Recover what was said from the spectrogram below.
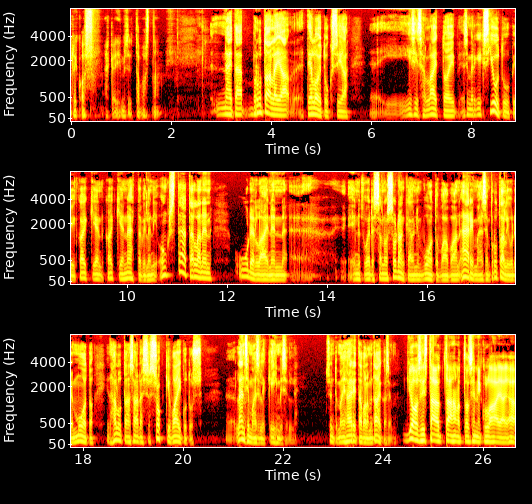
rikos ehkä ihmisyyttä vastaan. Näitä brutaaleja teloituksia ISIShän laittoi esimerkiksi YouTubeen kaikkien, kaikkien nähtäville, niin onko tämä tällainen uudenlainen, äh, ei nyt voida sanoa sodankäynnin muoto, vaan, vaan äärimmäisen brutaaliuden muoto, että halutaan saada se shokkivaikutus äh, länsimaisillekin ihmisille? syntymään ihan eri tavalla mitä aikaisemmin. Joo, siis tämähän on tosi niin kuin laaja ja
